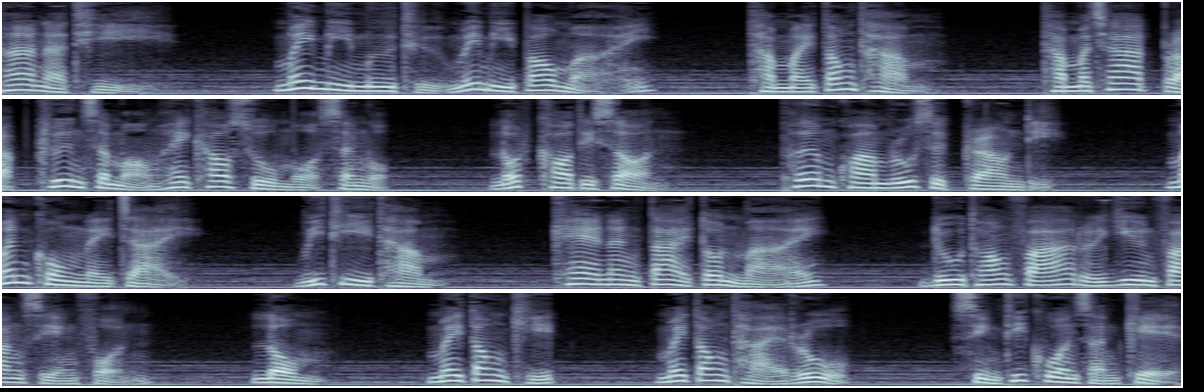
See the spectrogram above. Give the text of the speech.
15 นาที ไม่มีมือถือไม่มีเป้าหมาย ทำไมต้องทำ ธรรมชาติปรับคลื่นสมองให้เข้าสู่โหมดสงบ ลดคอร์ติซอล เพิ่มความรู้สึกกราวดีมั่นคงในใจ วิธีทำแค่นั่งใต้ต้นไม้ ดูท้องฟ้าหรือยืนฟังเสียงฝน ลม ไม่ต้องคิด ไม่ต้องถ่ายรูป สิ่งที่ควรสังเกต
